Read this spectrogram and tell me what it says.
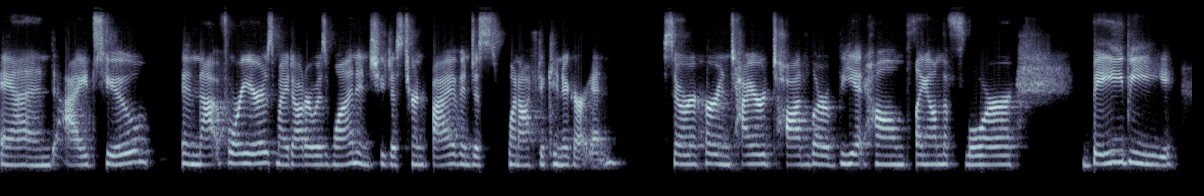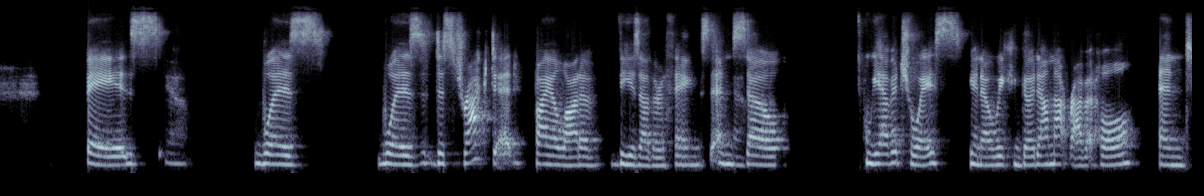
and I too in that 4 years my daughter was 1 and she just turned 5 and just went off to kindergarten so her entire toddler be at home, play on the floor, baby phase yeah. was was distracted by a lot of these other things. And yeah. so we have a choice, you know, we can go down that rabbit hole and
